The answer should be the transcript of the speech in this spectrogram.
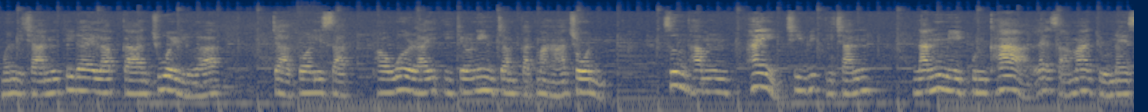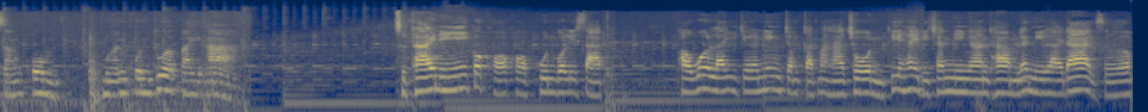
เหมือนดิฉันที่ได้รับการช่วยเหลือ จากบริษัท Power Light Engineering จำกัดมหาชน ซึ่งทำให้ชีวิตดิฉัน นั้นมีคุณค่าและสามารถอยู่ในสังคม เหมือนคนทั่วไปค่ะ สุดท้ายนี้ก็ขอขอบคุณบริษัท Power Light Engineering จำกัดมหาชนที่ให้ดิฉันมีงานทำและมีรายได้เสริม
